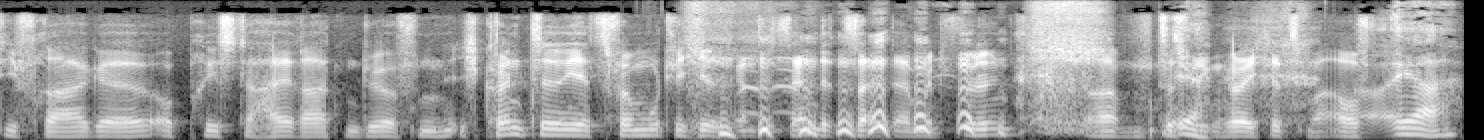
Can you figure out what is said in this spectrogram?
die Frage, ob Priester heiraten dürfen. Ich könnte jetzt vermutlich Ihre ganze Sendezeit damit füllen. Ähm, deswegen ja. höre ich jetzt mal auf. Ja.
